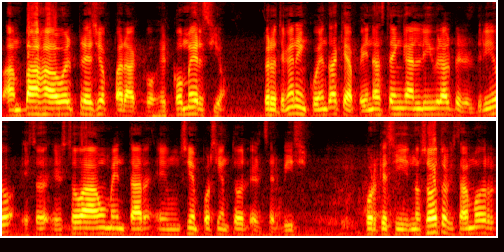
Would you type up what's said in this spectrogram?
han bajado el precio para coger comercio, pero tengan en cuenta que apenas tengan libre albedrío, esto, esto va a aumentar en un 100% el servicio. Porque si nosotros que estamos,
